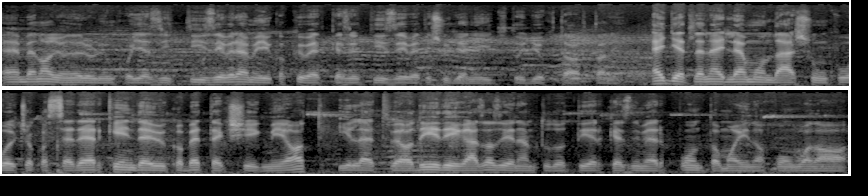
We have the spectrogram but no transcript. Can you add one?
ebben nagyon örülünk, hogy ez így tíz év, reméljük a következő tíz évet is ugyanígy tudjuk tartani. Egyetlen egy lemondásunk volt csak a szederkény, de ők a betegség miatt, illetve a DD gáz azért nem tudott érkezni, mert pont a mai napon van a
